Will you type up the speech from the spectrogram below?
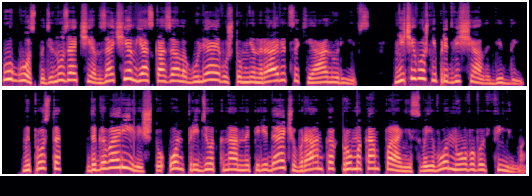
О, Господи, ну зачем, зачем я сказала Гуляеву, что мне нравится Киану Ривз? Ничего ж не предвещало беды. Мы просто договорились, что он придет к нам на передачу в рамках промокомпании своего нового фильма.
